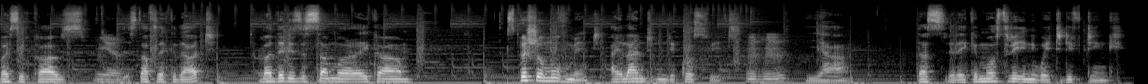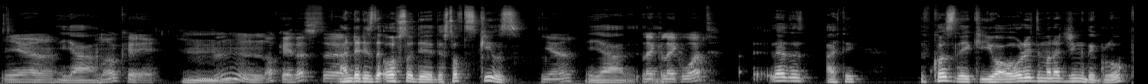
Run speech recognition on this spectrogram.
bicep curls, Yeah. stuff like that. But there is some uh, like um, special movement I learned in the CrossFit. mm-hmm. Yeah, that's like mostly in weightlifting. yeah Yeah, okay mm. okay that's the and there is the, also the the soft skills. yeah Yeah, like like what that is, I think of course, like you are already managing the group.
